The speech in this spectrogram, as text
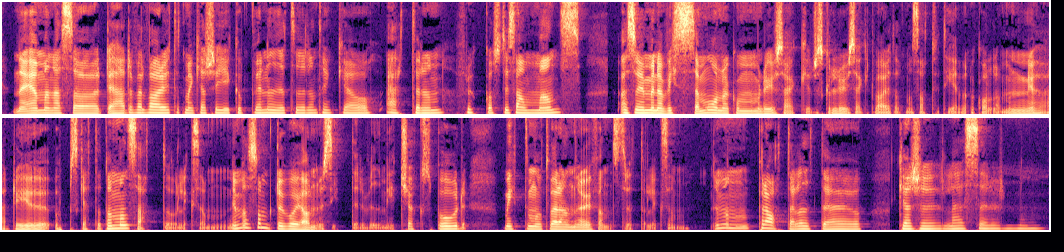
Nej men alltså det hade väl varit att man kanske gick upp vid nio tiden tänker jag och äter en frukost tillsammans. Alltså jag menar vissa månader kommer det ju säkert, skulle det ju säkert varit att man satt vid tvn och kollade. Men jag hade ju uppskattat om man satt och liksom, ja, men som du och jag nu sitter vid mitt köksbord, mitt emot varandra vid fönstret och liksom, ja, men pratar lite och kanske läser någon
